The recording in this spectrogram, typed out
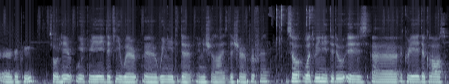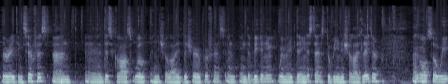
uh, the key so here we create the key where uh, we need to initialize the share preference. So what we need to do is uh, create the class rating service and uh, this class will initialize the share preference in, in the beginning. We make the instance to be initialized later. And also we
